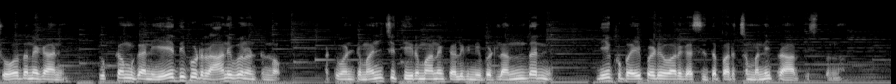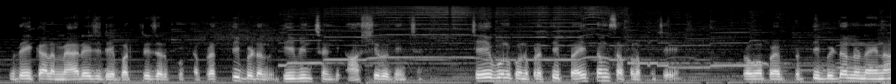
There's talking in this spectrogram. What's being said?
శోధన కానీ దుఃఖం కానీ ఏది కూడా రానివ్వనంటున్నావు అటువంటి మంచి తీర్మానం కలిగి నీ బిడ్డలందరినీ నీకు భయపడేవారుగా సిద్ధపరచమని ప్రార్థిస్తున్నాను ఉదయకాల మ్యారేజ్ డే బర్త్డే జరుపుకుంటున్న ప్రతి బిడ్డలు దీవించండి ఆశీర్వదించండి. చేయబూనుకున్న ప్రతి ప్రయత్నం సఫలం చేయండి. ప్రభు ప్రతి బిడ్డలనైనా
